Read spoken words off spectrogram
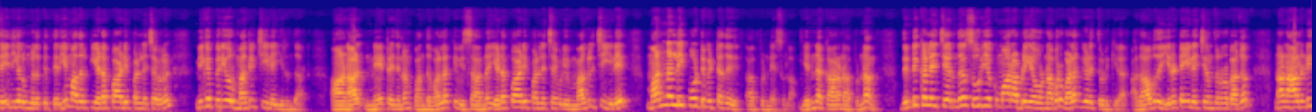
செய்திகள் உங்களுக்கு தெரியும். அதற்கு எடப்பாடி பழனிசாமி அவர்கள் மிகப்பெரிய ஒரு மகிழ்ச்சியிலே இருந்தார். ஆனால் நேற்றைய தினம் அந்த வழக்கு விசாரணை எடப்பாடி பழனிசாமியுடைய மகிழ்ச்சியிலே மண்ணள்ளி போட்டு விட்டது அப்படின்னே சொல்லலாம். என்ன காரணம் அப்படின்னா திண்டுக்கல்லை சேர்ந்த சூரியகுமார் அப்படிங்கிற ஒரு நபர் வழக்குகளை தொடுக்கிறார் அதாவது இரட்டை இலச்சினம் தொடர்பாக நான் ஆல்ரெடி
